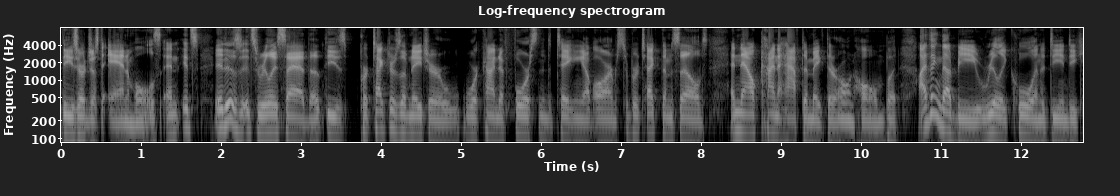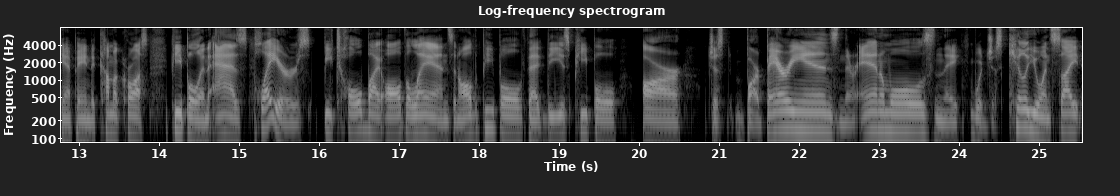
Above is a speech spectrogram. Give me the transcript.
these are just animals and it's it is it's really sad that these protectors of nature were kind of forced into taking up arms to protect themselves and now kind of have to make their own home but i think that'd be really cool in a d&d campaign to come across people and as players be told by all the lands and all the people that these people are just barbarians and they're animals and they would just kill you on sight.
